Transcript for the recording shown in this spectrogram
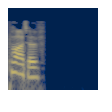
part of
